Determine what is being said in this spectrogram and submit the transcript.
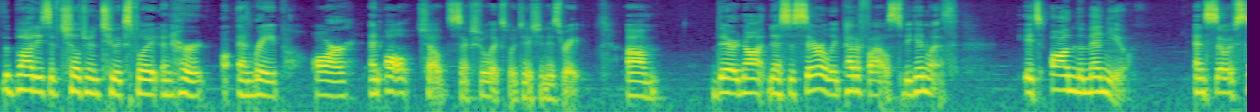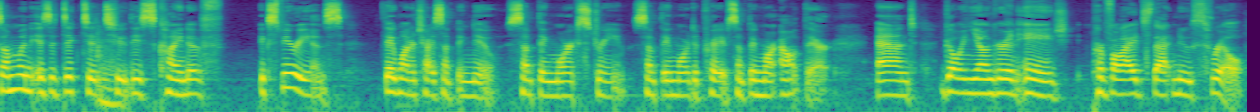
the bodies of children to exploit and hurt and rape are, and all child sexual exploitation is rape um, they're not necessarily pedophiles to begin with. It's on the menu. And so if someone is addicted mm. to this kind of experience, they want to try something new, something more extreme, something more depraved, something more out there. And going younger in age provides that new thrill.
